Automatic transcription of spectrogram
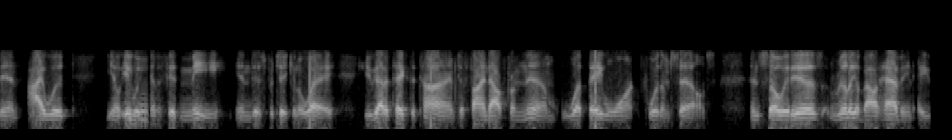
then I would, you know, it would mm-hmm. benefit me in this particular way. You've got to take the time to find out from them what they want for themselves. And so it is really about having a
